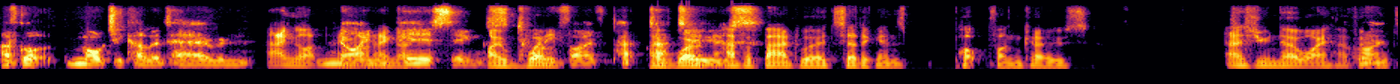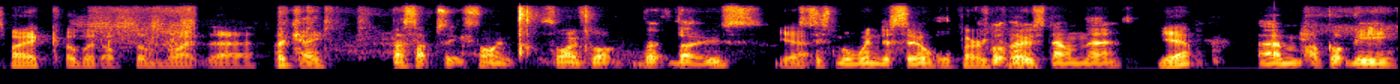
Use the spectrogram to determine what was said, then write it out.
I've got multicolored hair and hang on, hang nine on, hang on. piercings, I won't- twenty five pa- I won't have a bad word said against Pop Funkos. As you know, I have an Right. entire cupboard of them right there. Okay, that's absolutely fine. So I've got th- those. Yeah. it's just my windowsill. All very I've got cool. those down there. Yeah. Um, I've got the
